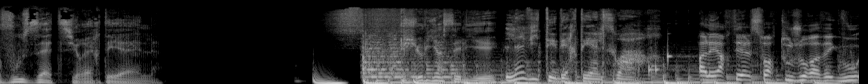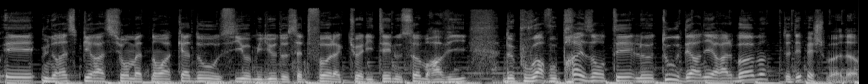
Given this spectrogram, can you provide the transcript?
vous êtes sur RTL. Julien Cellier, L'invité d'RTL Soir. Allez, RTL Soir toujours avec vous et une respiration maintenant à cadeau aussi au milieu de cette folle actualité. Nous sommes ravis de pouvoir vous présenter le tout dernier album de Dépêche Mode.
